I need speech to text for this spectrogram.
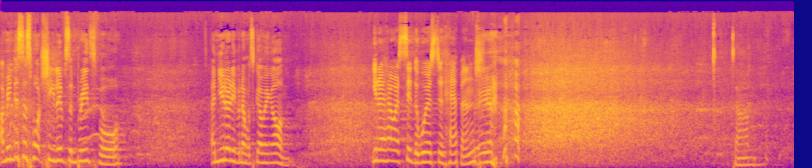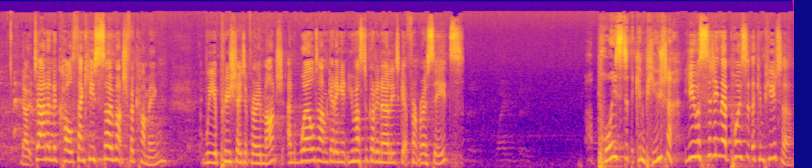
I mean, this is what she lives and breathes for, and you don't even know what's going on. You know how I said the worst had happened? Yeah. Dan. No, Dan and Nicole, thank you so much for coming. We appreciate it very much, and well done getting it. You must have got in early to get front row seats. Oh, poised at the computer. You were sitting there poised at the computer.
